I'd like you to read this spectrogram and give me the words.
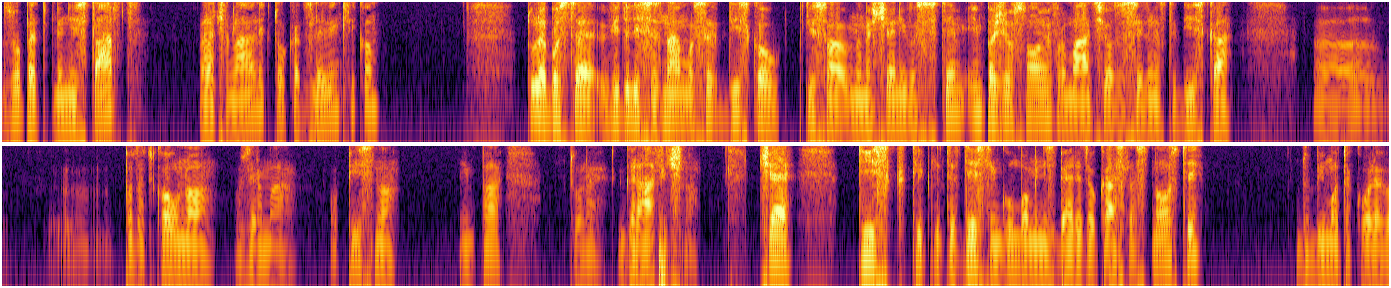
zopet meni Start, računalnik, tokrat z levim klikom. Tule boste videli seznam vseh diskov, ki so nameščeni v sistem in pa že osnovno informacijo o zasedenosti diska, podatkovno oziroma opisno in pa tole grafično. Če disk kliknete z desnim gumbom in izberete ukaz lastnosti, dobimo takole v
